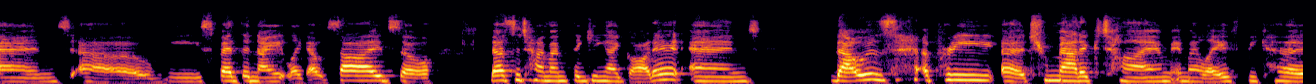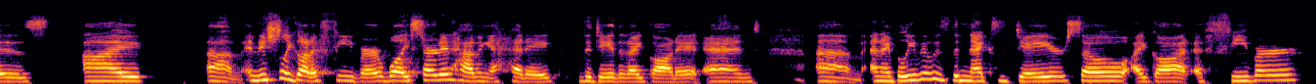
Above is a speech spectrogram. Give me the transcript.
and uh, we spent the night like outside. So that's the time I'm thinking I got it. And that was a pretty uh, traumatic time in my life because I um, initially got a fever. Well, I started having a headache the day that I got it, and um, and I believe it was the next day or so I got a fever.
